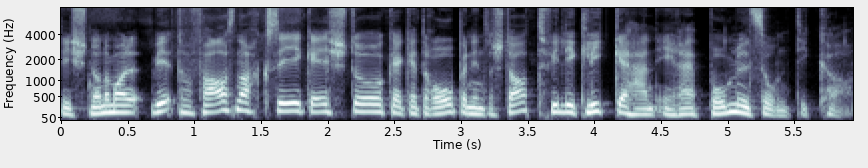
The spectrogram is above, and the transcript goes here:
Es war noch einmal wie der Fasnacht gestern gegen Droben in der Stadt. Viele Klicken haben ihren Bummelsonntag.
